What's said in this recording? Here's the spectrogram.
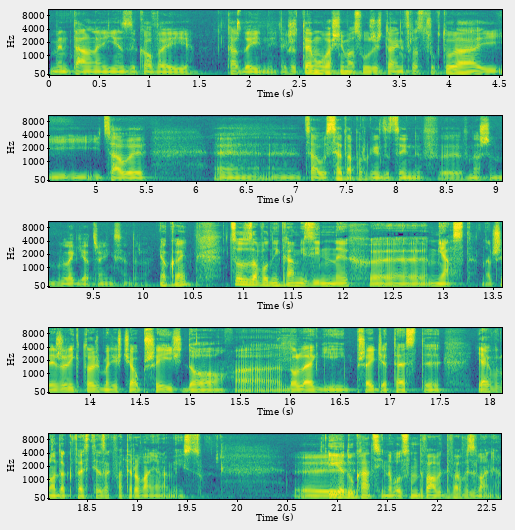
mentalnej, i językowej, każdej innej. Także temu właśnie ma służyć ta infrastruktura i, i, i cały, e, cały setup organizacyjny w, w naszym Legia Training Center. Okej. Okay. Co z zawodnikami z innych e, miast? Znaczy, jeżeli ktoś będzie chciał przyjść do, e, do Legii, przejdzie testy, jak wygląda kwestia zakwaterowania na miejscu? I edukacji, no bo są dwa, dwa wyzwania.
